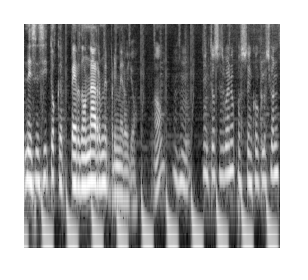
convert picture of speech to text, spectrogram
necesito que perdonarme primero yo, Entonces, bueno, pues en conclusión,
